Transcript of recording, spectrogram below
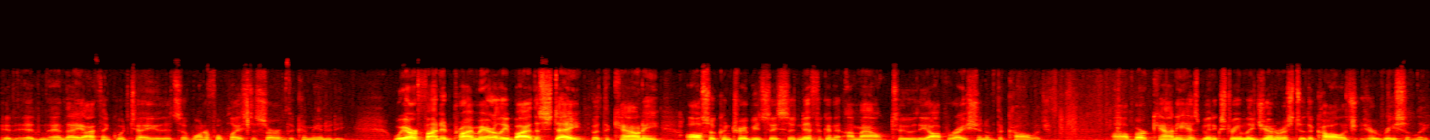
It- it- And they, I think, would tell you it's a wonderful place to serve the community. We are funded primarily by the state, but the county also contributes a significant amount to the operation of the college. Uh, Burke County has been extremely generous to the college here recently.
